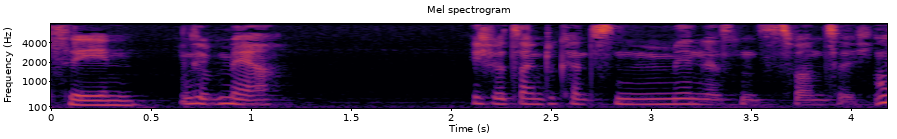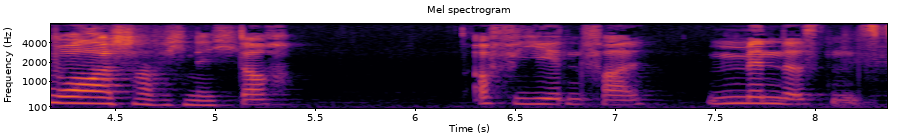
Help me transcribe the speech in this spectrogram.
Zehn. Mehr. Ich würde sagen, du kennst mindestens 20. Boah, schaffe ich nicht. Doch. Auf jeden Fall. Mindestens.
